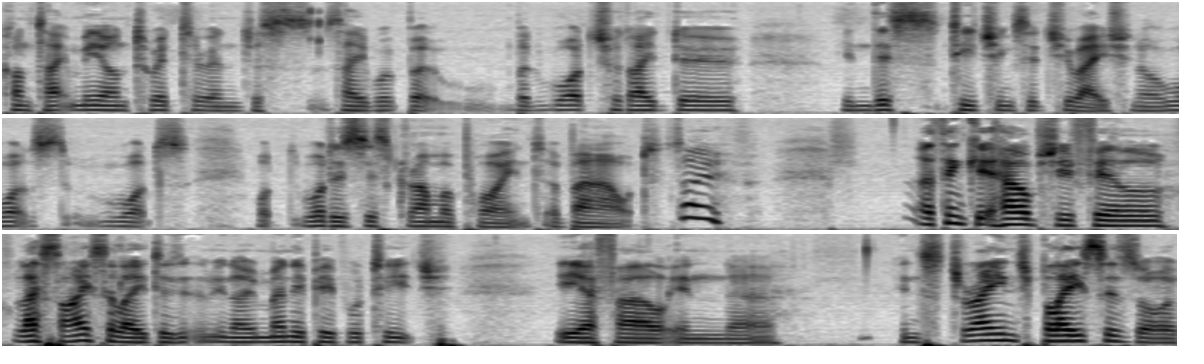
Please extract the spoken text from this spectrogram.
contact me on Twitter and just say, but but, but what should I do in this teaching situation, or what's what's what what is this grammar point about? So I think it helps you feel less isolated. You know, many people teach EFL in uh, in strange places or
